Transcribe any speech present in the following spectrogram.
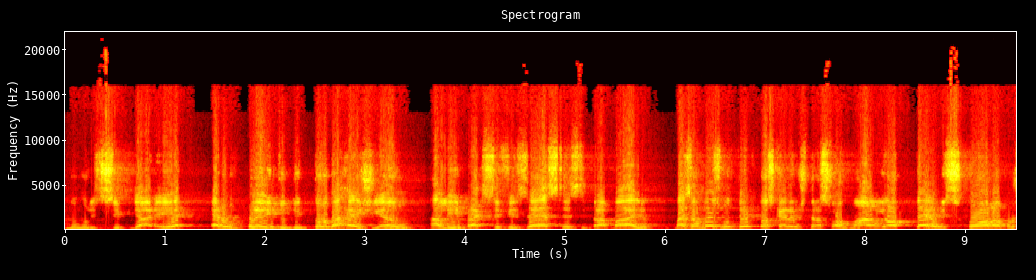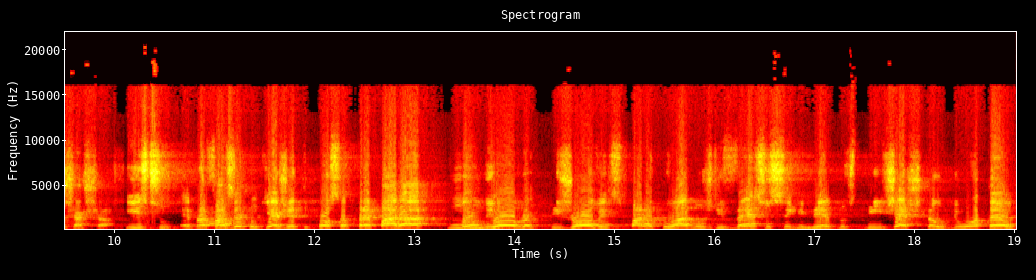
no município de Areia. Era um pleito de toda a região ali para que se fizesse esse trabalho mas ao mesmo tempo nós queremos transformá-lo em hotel escola Bruxachá. Isso é para fazer com que a gente possa preparar mão de obra de jovens para atuar nos diversos segmentos de gestão de um hotel.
